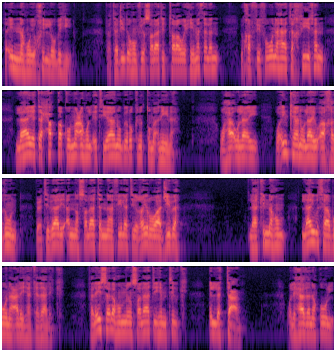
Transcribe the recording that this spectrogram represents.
فإنه يخل به. فتجدهم في صلاة التراويح مثلا يخففونها تخفيفا لا يتحقق معه الإتيان بركن الطمأنينة. وهؤلاء وإن كانوا لا يؤاخذون باعتبار أن صلاة النافلة غير واجبة لكنهم لا يثابون عليها كذلك فليس لهم من صلاتهم تلك إلا التعب. ولهذا نقول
